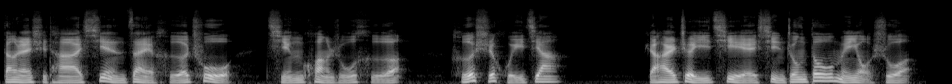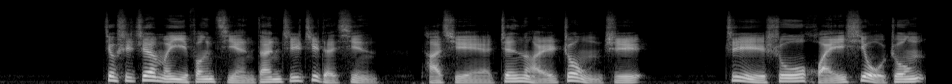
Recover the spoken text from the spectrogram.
当然是他现在何处，情况如何，何时回家。然而这一切信中都没有说。就是这么一封简单之至的信，他却珍而重之，置书怀袖中。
